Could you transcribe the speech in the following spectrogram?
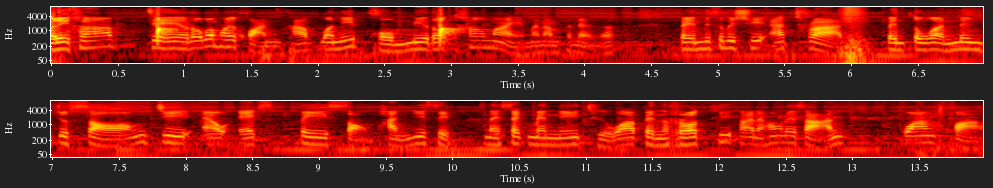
วัสดีครับเจรถบ้านพลอยขวัญครับ วันนี้ผมมีรถเข้าใหม่มานำเสนอ เป็น Mitsubishi a t r a เป็นตัว 1.2 GLX ปี 2020 ในเซกเมนต์นี้ถือว่าเป็นรถที่ภายในห้องโดยสาร กว้างขวาง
